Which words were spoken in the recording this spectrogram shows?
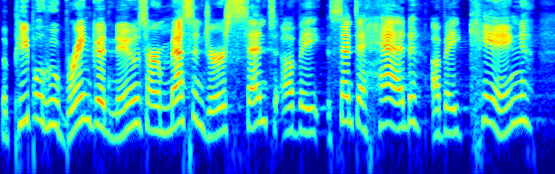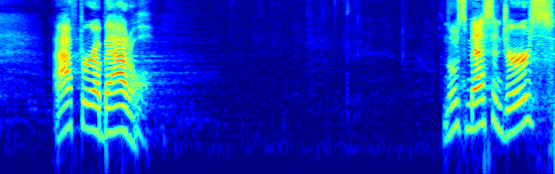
The people who bring good news are messengers sent, of a, sent ahead of a king after a battle. And those messengers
